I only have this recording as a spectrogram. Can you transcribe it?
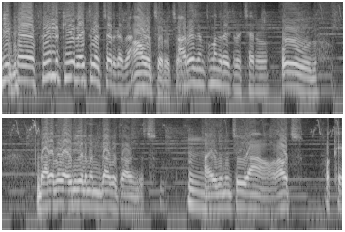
మీ ఫీల్డ్కి రైతులు వచ్చారు కదా? ఆ, వచ్చారు ఆ వచ్చారు రోజు ఎంతమంది రైతులు వచ్చారు? ఓ దాదాపు ఐదు వేల మంది దాకా రావచ్చు. ఐదు నుంచి రావచ్చు. ఓకే.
